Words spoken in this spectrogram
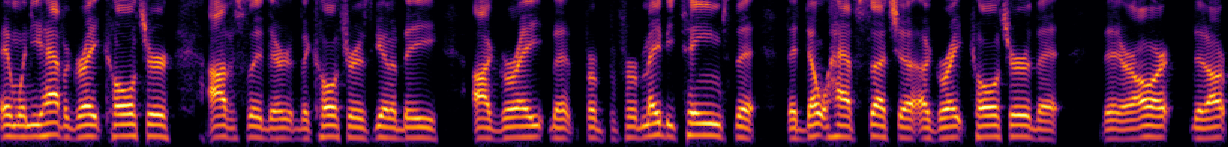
and when you have a great culture? Obviously, there the culture is going to be uh, great, but for for maybe teams that that don't have such a, a great culture that that aren't that aren't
